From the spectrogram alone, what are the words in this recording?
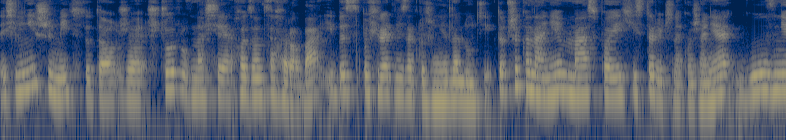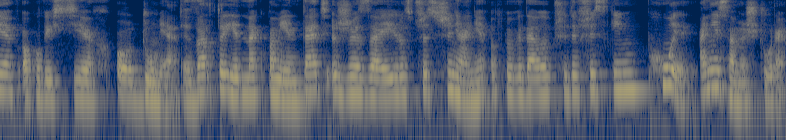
Najsilniejszy mit to to, że szczur równa się chodząca choroba i bezpośrednie zagrożenie dla ludzi. To przekonanie ma swoje historyczne korzenie, głównie w opowieściach o dżumie. Warto jednak pamiętać, że za jej rozprzestrzenianie odpowiadały przede wszystkim pchły, a nie same szczury.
